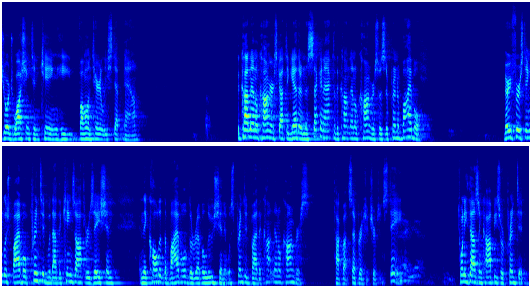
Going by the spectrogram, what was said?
George Washington king, he voluntarily stepped down. The Continental Congress got together, and the second act of the Continental Congress was to print a Bible. Very first English Bible printed without the king's authorization, and they called it the Bible of the Revolution. It was printed by the Continental Congress. Talk about separation of church and state. 20,000 copies were printed,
